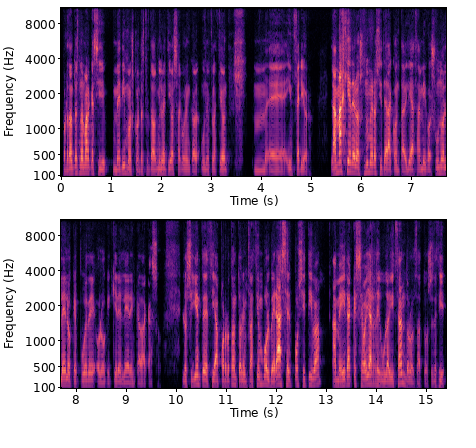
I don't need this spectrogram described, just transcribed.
Por lo tanto, es normal que si medimos con respecto a 2022 salga una, inflación mm, eh, inferior. La magia de los números y de la contabilidad, amigos. Uno lee lo que puede o lo que quiere leer en cada caso. Lo siguiente decía, por lo tanto, la inflación volverá a ser positiva a medida que se vaya regularizando los datos. Es decir,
